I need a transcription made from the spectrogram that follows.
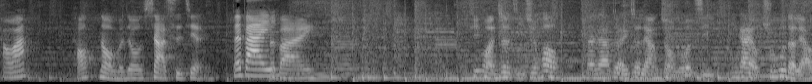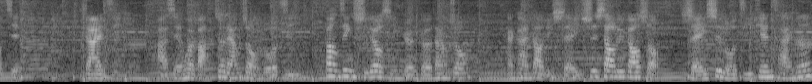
好啊，好，那我们就下次见，拜拜，拜拜。听完这集之后。大家对这两种逻辑应该有初步的了解。下一集，阿贤会把这两种逻辑放进十六型人格当中，看看到底谁是效率高手，谁是逻辑天才呢？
